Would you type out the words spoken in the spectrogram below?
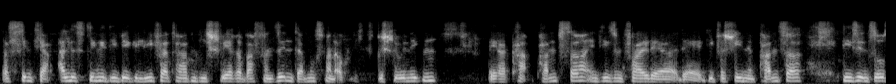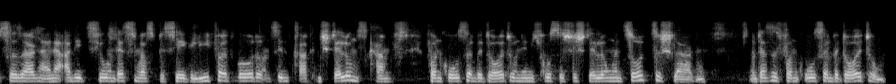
Das sind ja alles Dinge, die wir geliefert haben, die schwere Waffen sind. Da muss man auch nichts beschönigen. Der Panzer, in diesem Fall der, der, die verschiedenen Panzer, die sind sozusagen eine Addition dessen, was bisher geliefert wurde und sind gerade im Stellungskampf von großer Bedeutung, nämlich russische Stellungen zurückzuschlagen. Und das ist von großer Bedeutung.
